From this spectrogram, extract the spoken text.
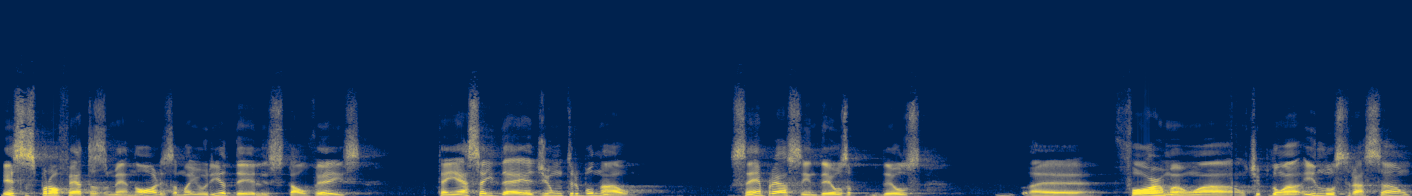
Esses profetas menores, a maioria deles talvez, tem essa ideia de um tribunal. Sempre é assim, Deus, Deus é, forma uma, um tipo de uma ilustração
